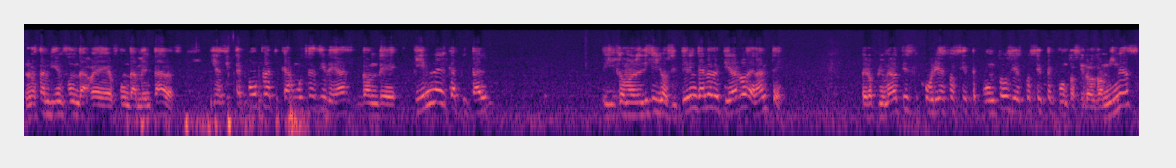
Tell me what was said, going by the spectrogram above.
no están bien eh, fundamentadas. Y así te puedo platicar muchas ideas donde tienen el capital y como les dije yo, si tienen ganas de tirarlo adelante, pero primero tienes que cubrir estos siete puntos y estos siete puntos, si los dominas,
